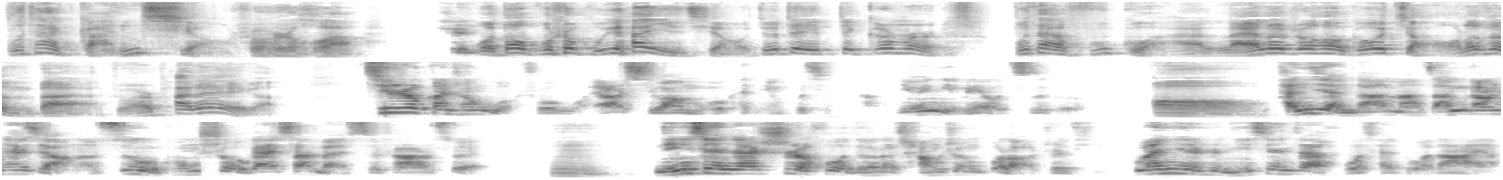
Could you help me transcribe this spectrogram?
不太敢请，说实话。是我倒不是不愿意请，我觉得这这哥们儿不太服管，来了之后给我搅了怎么办？主要是怕这个。其实换成我说，我要是西王母，我肯定不请他，因为你没有资格。哦，很简单嘛，咱们刚才讲了，孙悟空寿该三百四十二岁。嗯，您现在是获得了长生不老之体，关键是您现在活才多大呀？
